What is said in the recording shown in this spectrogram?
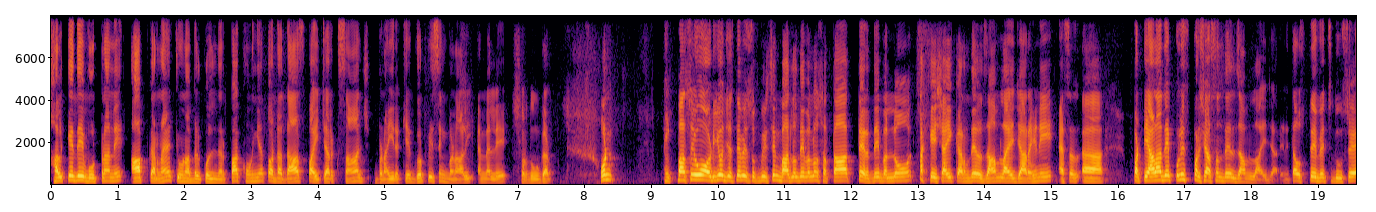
ਹਲਕੇ ਦੇ ਵੋਟਰਾਂ ਨੇ ਆਪ ਕਰਨਾ ਹੈ। ਚੋਣਾਂ ਬਿਲਕੁਲ ਨਿਰਪੱਖ ਹੋਣੀਆਂ। ਤੁਹਾਡਾ ਦਾਸ ਭਾਈਚਾਰਕ ਸਾਂਝ ਬਣਾਈ ਰੱਖੀਏ। ਗੁਰਪ੍ਰੀਤ ਸਿੰਘ ਬਣਾਲੀ ਐਮਐਲਏ ਸਰਦੂਲਗੜ੍ਹ। ਹੁਣ ਇੱਕ ਪਾਸੇ ਉਹ ਆਡੀਓ ਜਿਸ ਦੇ ਵਿੱਚ ਸੁਖਬੀਰ ਸਿੰਘ ਬਾਦਲ ਦੇ ਵੱਲੋਂ ਸੱਤਾ ਧਿਰ ਦੇ ਵੱਲੋਂ ਧੱਕੇਸ਼ਾਹੀ ਕਰਨ ਦੇ ਇਲਜ਼ਾਮ ਲਾਏ ਜਾ ਰਹੇ ਨੇ, ਐਸ ਪਟਿਆਲਾ ਦੇ ਪੁਲਿਸ ਪ੍ਰਸ਼ਾਸਨ ਦੇ ਇਲਜ਼ਾਮ ਲਾਏ ਜਾ ਰਹੇ ਨੇ। ਤਾਂ ਉਸ ਦੇ ਵਿੱਚ ਦੂਸਰੇ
